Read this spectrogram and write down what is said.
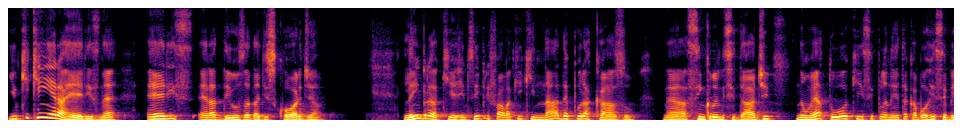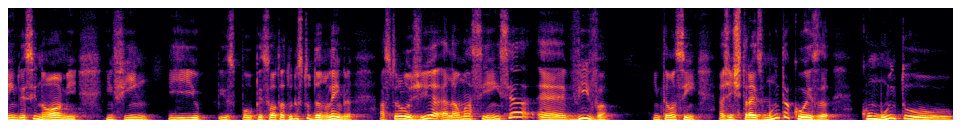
E o que quem era Eris, né? Eris era a deusa da discórdia. Lembra que a gente sempre fala aqui que nada é por acaso. Né? A sincronicidade não é à toa que esse planeta acabou recebendo esse nome, enfim, e, o, e o pessoal está tudo estudando. Lembra? A astrologia ela é uma ciência é, viva. Então, assim, a gente traz muita coisa com muito,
